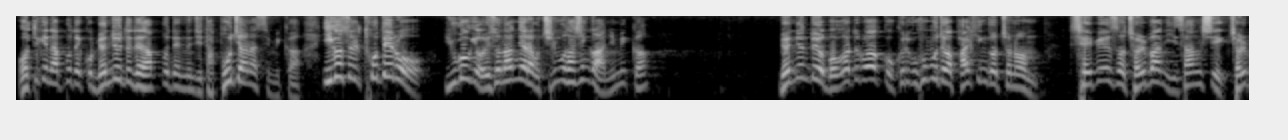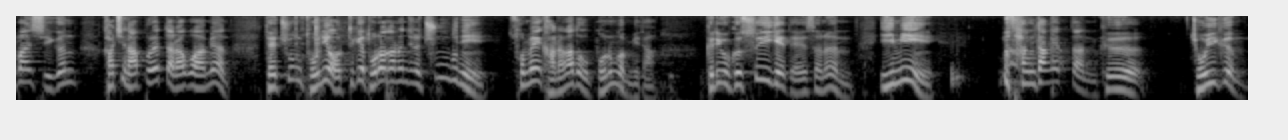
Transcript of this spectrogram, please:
어떻게 납부됐고 몇 년도에 납부됐는지 다 보지 않았습니까? 이것을 토대로 6억이 어디서 났냐라고 질문하신 거 아닙니까? 몇 년도에 뭐가 들어왔고 그리고 후보자가 밝힌 것처럼 세배에서 절반 이상씩 절반씩은 같이 납부했다라고 하면 대충 돈이 어떻게 돌아가는지는 충분히 소명이 가능하다고 보는 겁니다. 그리고 그 수익에 대해서는 이미 상당했던 그 조의금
